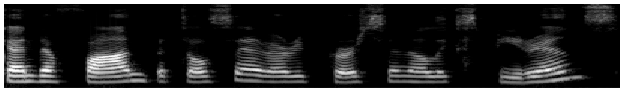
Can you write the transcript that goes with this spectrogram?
kind of fun, but also a very personal experience.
